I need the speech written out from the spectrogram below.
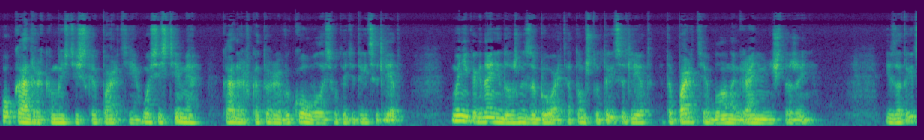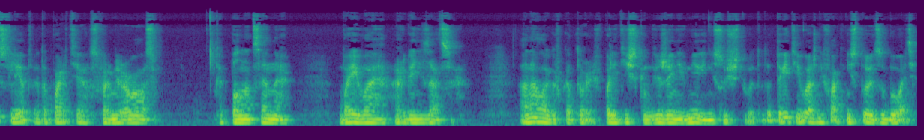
о кадрах коммунистической партии, о системе кадров, которая выковывалась вот эти 30 лет, мы никогда не должны забывать о том, что 30 лет эта партия была на грани уничтожения. И за 30 лет эта партия сформировалась как полноценная боевая организация, аналогов которой в политическом движении в мире не существует. Это третий важный факт, не стоит забывать.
